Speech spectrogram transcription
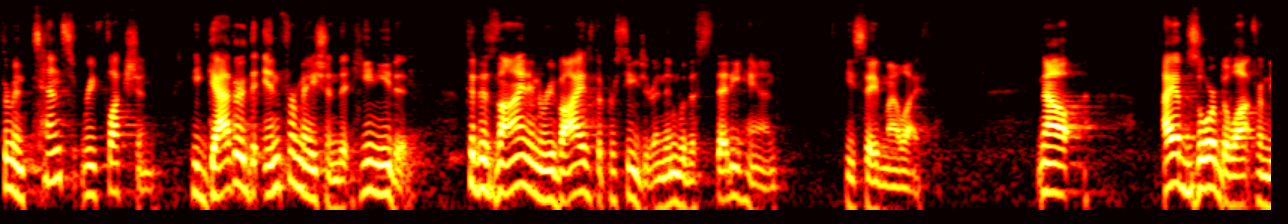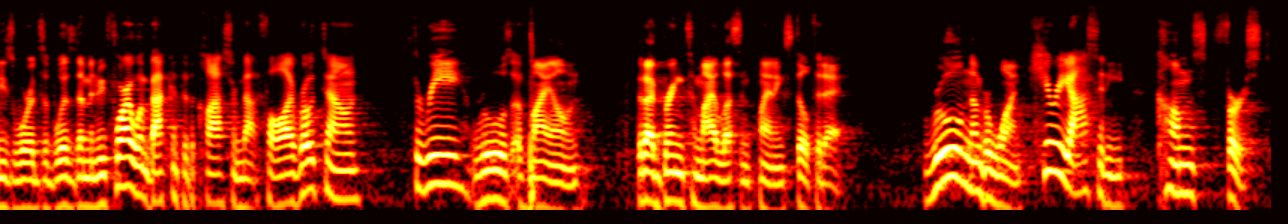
through intense reflection, he gathered the information that he needed to design and revise the procedure, and then with a steady hand, he saved my life. Now, I absorbed a lot from these words of wisdom, and before I went back into the classroom that fall, I wrote down three rules of my own that I bring to my lesson planning still today. Rule number one curiosity comes first.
